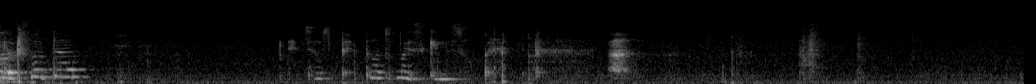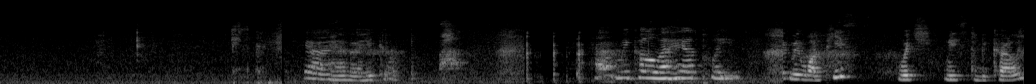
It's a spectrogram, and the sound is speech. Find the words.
look so dead. It's just pimples. My skin is so I have a hiccup. Help me comb my hair, please. Give me one piece, which needs to be curly.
